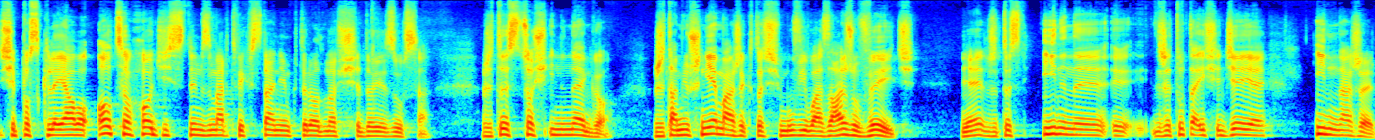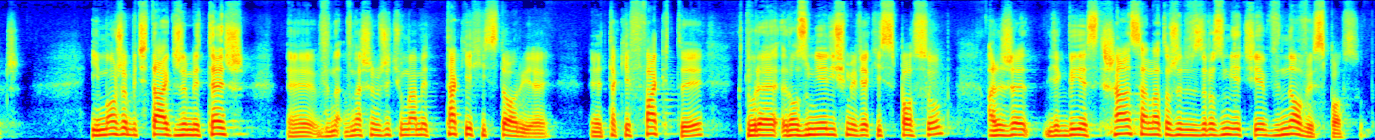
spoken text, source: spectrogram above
się posklejało, o co chodzi z tym zmartwychwstaniem, które odnosi się do Jezusa. Że to jest coś innego, że tam już nie ma, że ktoś mówi Łazarzu, wyjdź, nie? że to jest inny, że tutaj się dzieje inna rzecz. I może być tak, że my też e, w, w naszym życiu mamy takie historie, e, takie fakty, które rozumieliśmy w jakiś sposób, ale że jakby jest szansa na to, żeby zrozumieć je w nowy sposób.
